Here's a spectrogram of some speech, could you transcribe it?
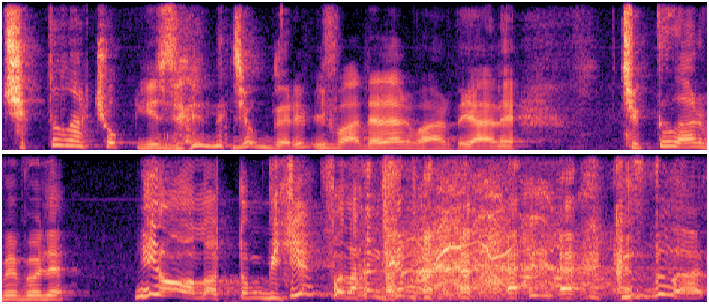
Çıktılar çok yüzlerinde çok garip ifadeler vardı. Yani çıktılar ve böyle niye ağlattın bizi falan diye kızdılar.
